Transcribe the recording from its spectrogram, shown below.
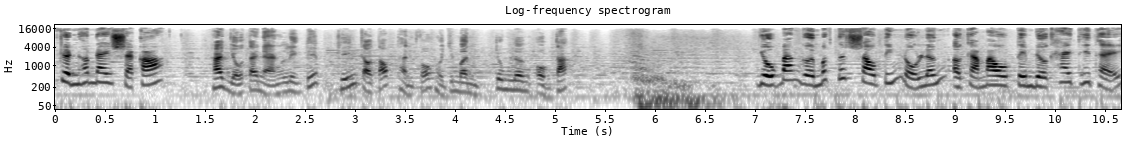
trình hôm nay sẽ có Hai vụ tai nạn liên tiếp khiến cao tốc thành phố Hồ Chí Minh trung lương ùn tắc. Vụ ba người mất tích sau tiếng nổ lớn ở Cà Mau tìm được hai thi thể.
